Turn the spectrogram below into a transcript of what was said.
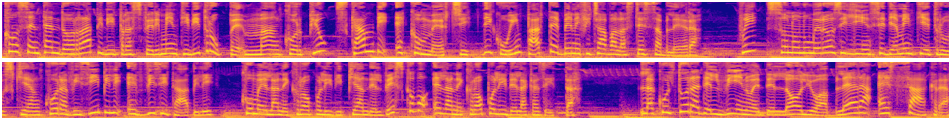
consentendo rapidi trasferimenti di truppe, ma ancor più scambi e commerci, di cui in parte beneficiava la stessa Blera. Qui sono numerosi gli insediamenti etruschi ancora visibili e visitabili, come la necropoli di Pian del Vescovo e la necropoli della Casetta. La cultura del vino e dell'olio a Blera è sacra,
